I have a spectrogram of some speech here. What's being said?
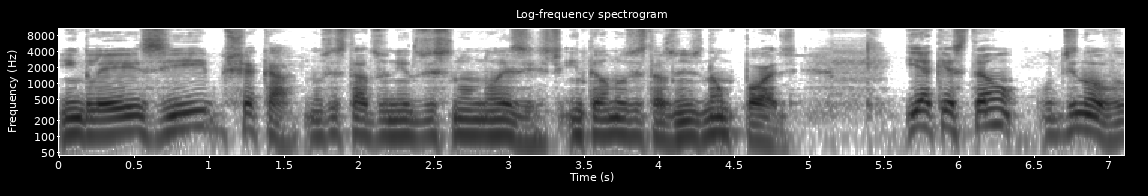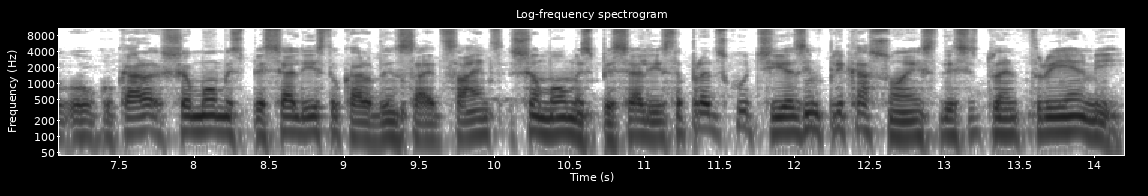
inglês e checar. Nos Estados Unidos isso não, não existe. Então, nos Estados Unidos não pode. E a questão, de novo, o, o, cara chamou uma especialista, o cara do Inside Science chamou uma especialista para discutir as implicações desse 23andMe.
